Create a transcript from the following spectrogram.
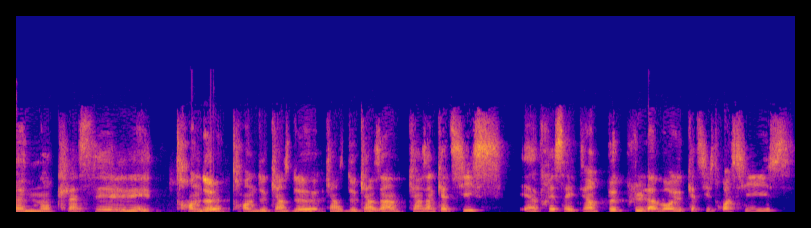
Euh, non classé 32, 32, 15-2, 15-2, 15-1, 15-1, 4-6. Et après, ça a été un peu plus laborieux. 4-6, 3-6,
